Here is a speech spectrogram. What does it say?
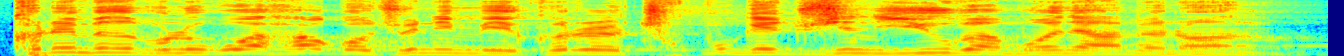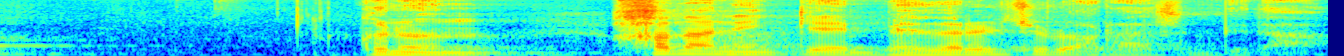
그럼에도 불구하고 주님이 그를 축복해 주신 이유가 뭐냐 하면은 그는 하나님께 매달릴 줄 알았습니다.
